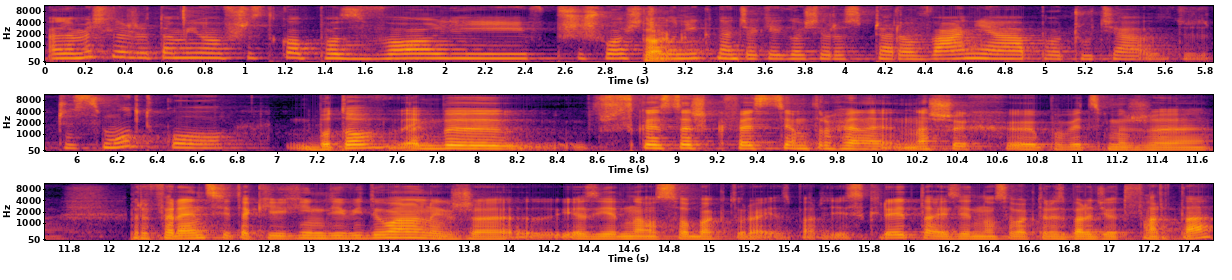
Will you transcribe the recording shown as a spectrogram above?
Ale myślę, że to mimo wszystko pozwoli w przyszłości Tak. uniknąć jakiegoś rozczarowania, poczucia czy smutku. Bo to jakby wszystko jest też kwestią trochę naszych, y, powiedzmy, że preferencji takich indywidualnych, że jest jedna osoba, która jest bardziej skryta, jest jedna osoba, która jest bardziej otwarta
